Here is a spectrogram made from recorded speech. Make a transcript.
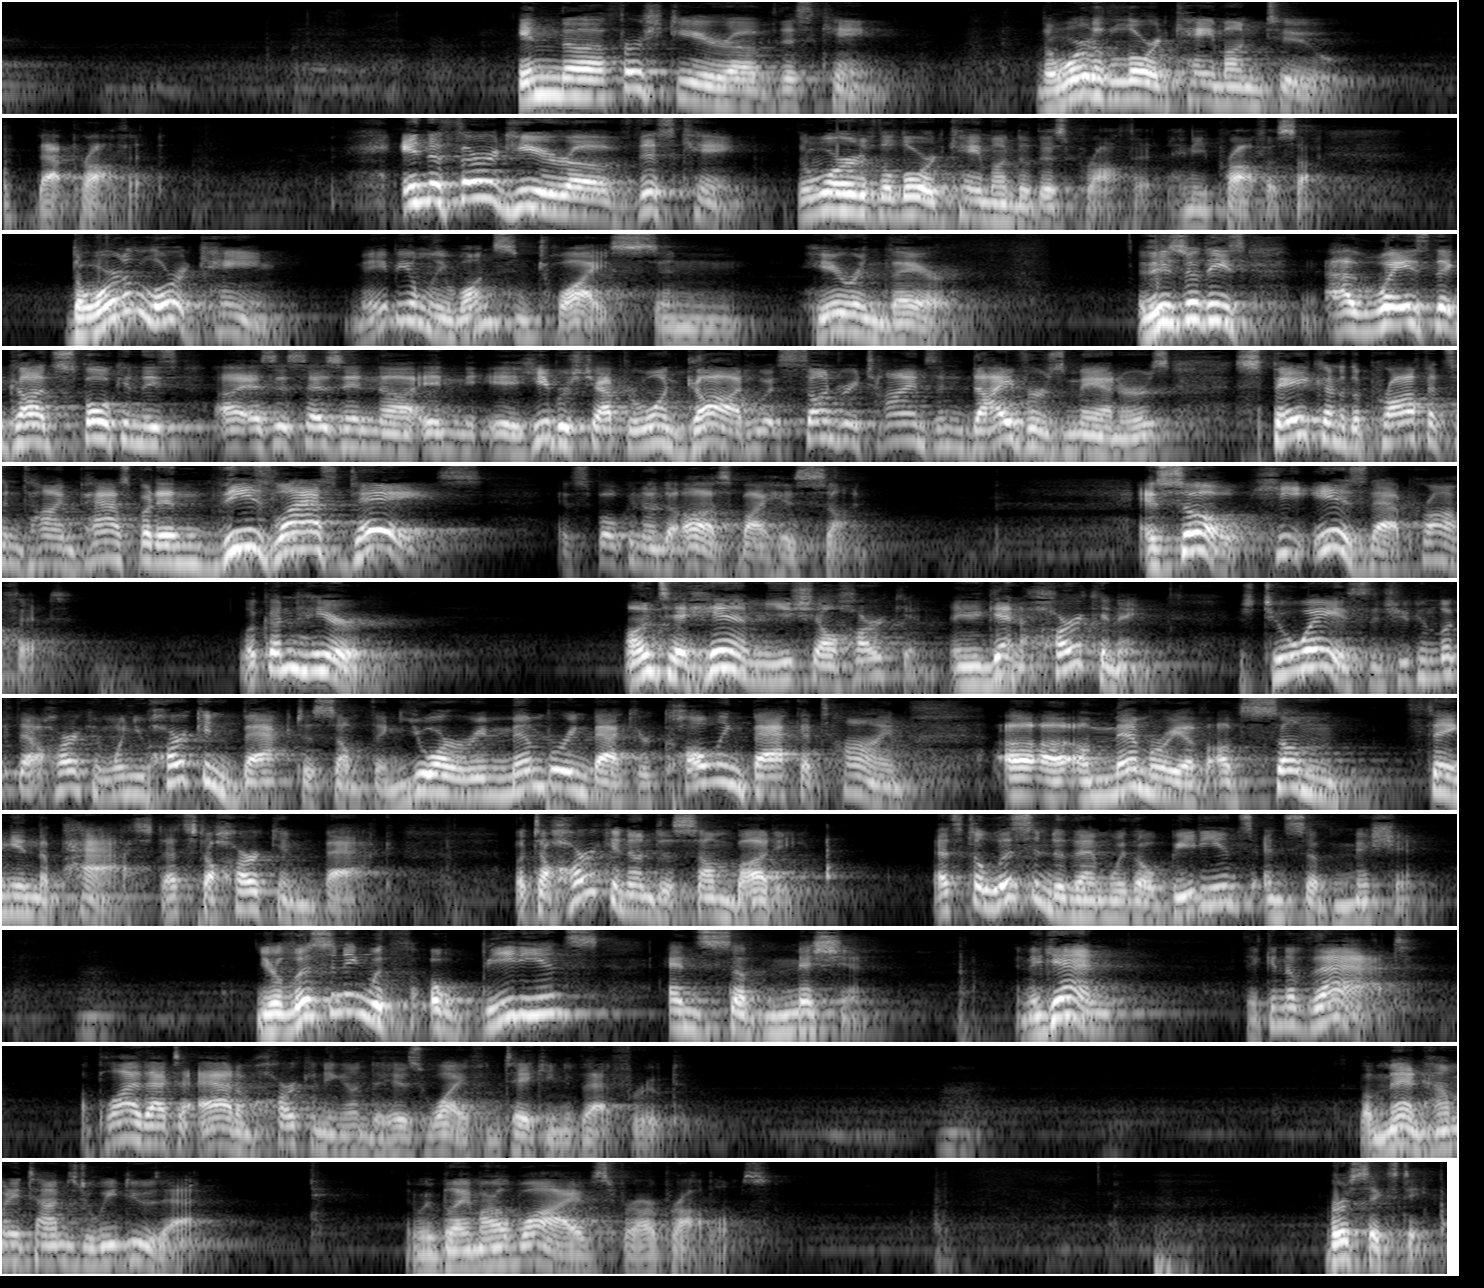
In the first year of this king, the word of the Lord came unto that prophet. In the third year of this king, the word of the Lord came unto this prophet, and he prophesied. The word of the Lord came maybe only once and twice, and here and there. These are these uh, ways that God spoke in these, uh, as it says in, uh, in Hebrews chapter 1 God, who at sundry times and divers manners spake unto the prophets in time past, but in these last days has spoken unto us by his Son. And so, he is that prophet. Look on here. Unto him ye shall hearken. And again, hearkening. There's two ways that you can look at that hearken. When you hearken back to something, you are remembering back, you're calling back a time, a, a memory of, of something in the past. That's to hearken back. But to hearken unto somebody, that's to listen to them with obedience and submission. You're listening with obedience and submission. And again, thinking of that, Apply that to Adam hearkening unto his wife and taking of that fruit. But men, how many times do we do that? and we blame our wives for our problems. Verse 16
